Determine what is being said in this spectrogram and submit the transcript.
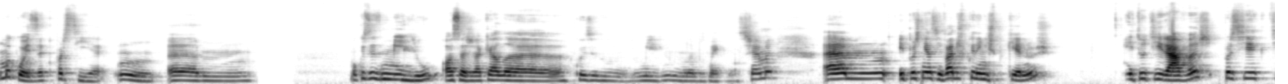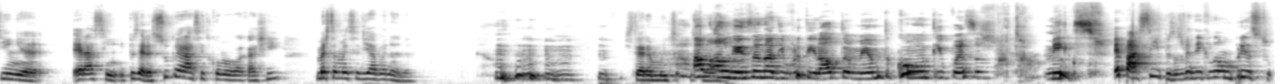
uma coisa que parecia um, ahm, uma coisa de milho, ou seja, aquela coisa do, milho, não lembro como é que ele se chama. Ahm, e depois tinha assim vários bocadinhos pequenos. E tu tiravas, parecia que tinha. Era assim, e depois era super ácido como abacaxi, mas também sabia a banana. Isto era muito. Há- Alguém se anda a divertir altamente com tipo essas mixes. É pá, sim, pois eles vendem aquilo a um preço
